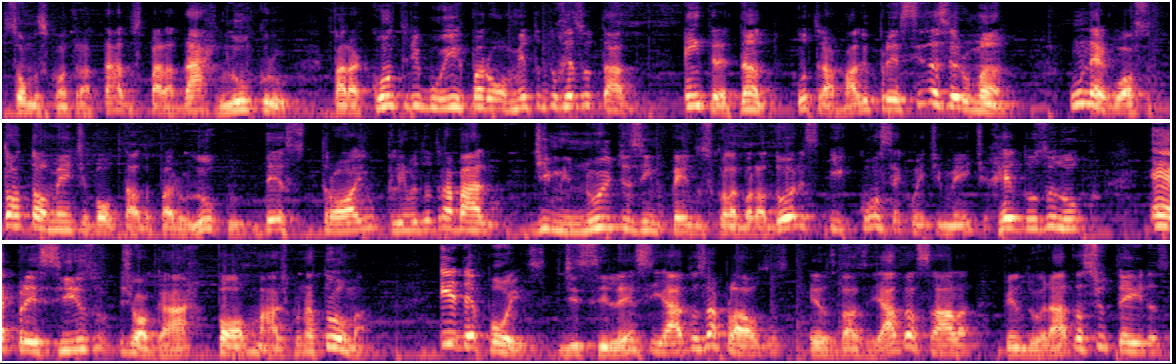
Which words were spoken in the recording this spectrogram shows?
Somos contratados para dar lucro, para contribuir para o aumento do resultado. Entretanto, o trabalho precisa ser humano. Um negócio totalmente voltado para o lucro destrói o clima do trabalho, diminui o desempenho dos colaboradores e, consequentemente, reduz o lucro. É preciso jogar pó mágico na turma. E depois de silenciados os aplausos, esvaziado a sala, pendurado as chuteiras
